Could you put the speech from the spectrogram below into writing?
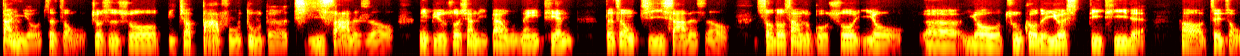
旦有这种就是说比较大幅度的急杀的时候，你比如说像礼拜五那一天的这种急杀的时候，手头上如果说有呃有足够的 USDT 的哦这种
